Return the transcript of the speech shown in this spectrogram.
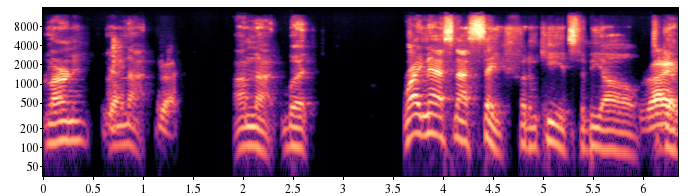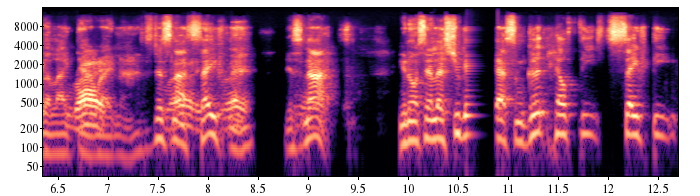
learning. Right, I'm not. right. I'm not. But right now, it's not safe for them kids to be all Right, together like that right, right now. It's just not safe, right, man. It's right. not. You know what I'm saying? Unless you got some good, healthy, safety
